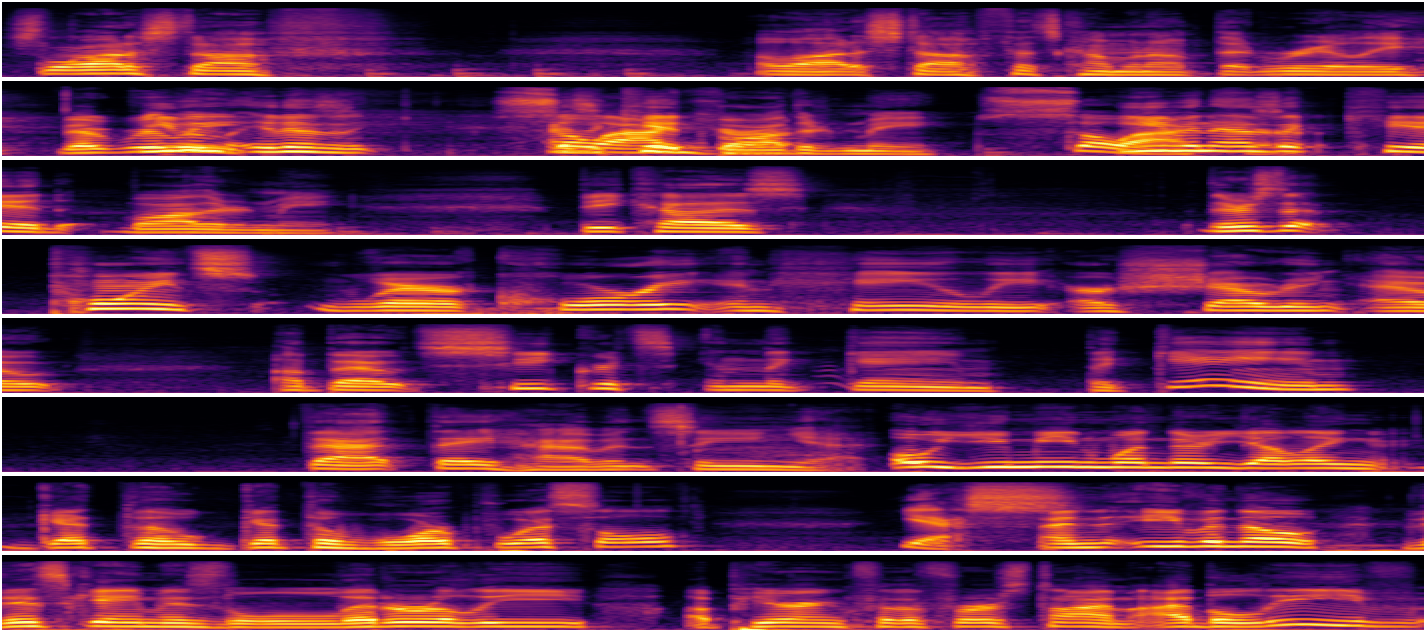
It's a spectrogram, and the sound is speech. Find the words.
there's a lot of stuff. A lot of stuff that's coming up that really. That really- even, it doesn't. so as a kid bothered me. So even as a kid bothered me, because there's a points where Corey and Haley are shouting out about secrets in the game. The game that they haven't seen yet. Oh, you mean when they're yelling, "Get the get the warp whistle"? Yes. And even though this game is literally appearing for the first time, I believe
